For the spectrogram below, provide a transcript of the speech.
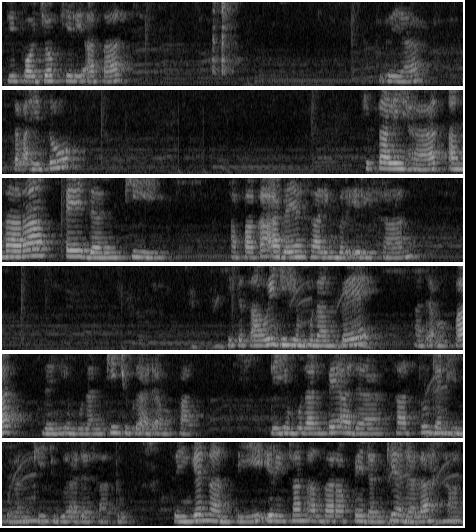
di pojok kiri atas gitu ya. Setelah itu kita lihat antara P dan Q. Apakah ada yang saling beririsan? Diketahui di himpunan P ada 4 dan di himpunan Q juga ada 4. Di himpunan P ada satu dan himpunan Q juga ada satu. Sehingga nanti irisan antara P dan Q adalah 1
